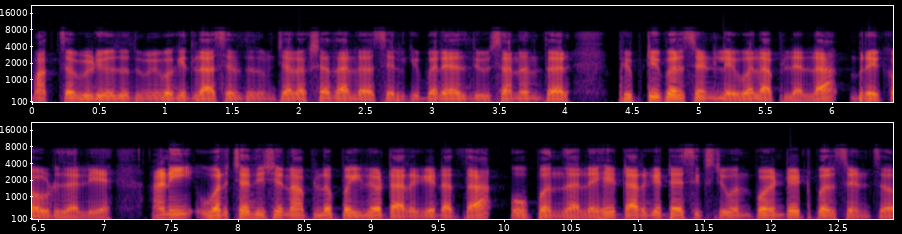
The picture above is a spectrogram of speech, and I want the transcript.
मागचा व्हिडिओ जर तुम्ही बघितला असेल तर तुमच्या लक्षात आलं असेल की बऱ्याच दिवसानंतर फिफ्टी पर्सेंट लेवल आपल्याला ब्रेकआउट झाली आहे आणि वरच्या दिशेनं आपलं पहिलं टार्गेट आता ओपन झालं. हे टार्गेट आहे सिक्स्टी वन पॉईंट एट पर्सेंटचं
